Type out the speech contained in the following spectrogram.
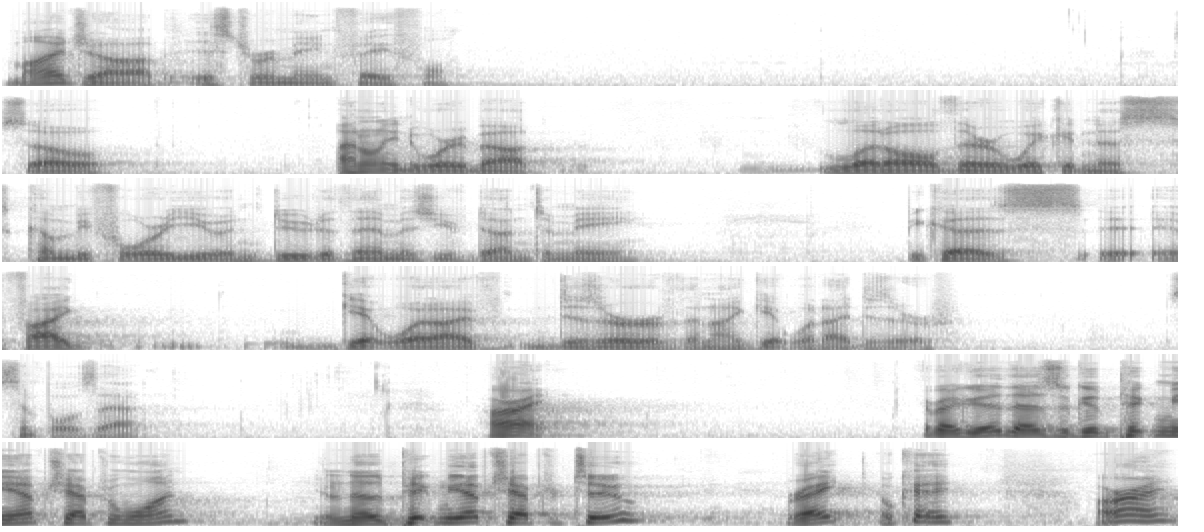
My job is to remain faithful. So I don't need to worry about let all their wickedness come before you and do to them as you've done to me. Because if I get what I've deserved, then I get what I deserve. Simple as that. All right. Everybody good? That was a good pick me up, chapter one. You another pick me up, chapter two? Right? Okay. All right.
